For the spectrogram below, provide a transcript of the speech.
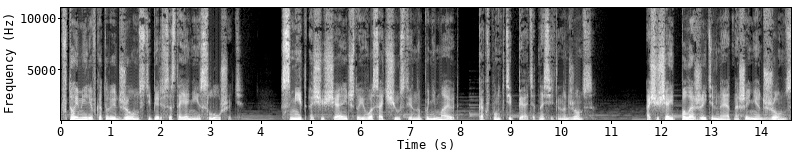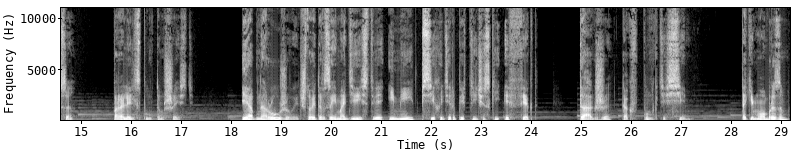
В той мере, в которой Джонс теперь в состоянии слушать, Смит ощущает, что его сочувственно понимают, как в пункте 5 относительно Джонса. Ощущает положительное отношение Джонса – параллель с пунктом 6, и обнаруживает, что это взаимодействие имеет психотерапевтический эффект, так же, как в пункте 7. Таким образом,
